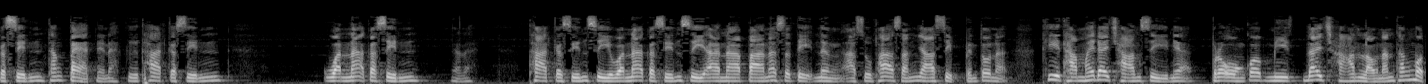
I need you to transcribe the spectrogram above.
กสินทั้งแปดเนี่ยนะคือธาตุกสินวันณะกสินนะ ธาตุกสินสี่วันณะกสินสี่อานาปานสติหนึ่งอสุภาสัญญาสิบเป็นต้นอะที่ทำให้ได้ฌานสี่เนี่ยพระองค์ก็มีได้ฌานเหล่านั้นทั้งหมด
